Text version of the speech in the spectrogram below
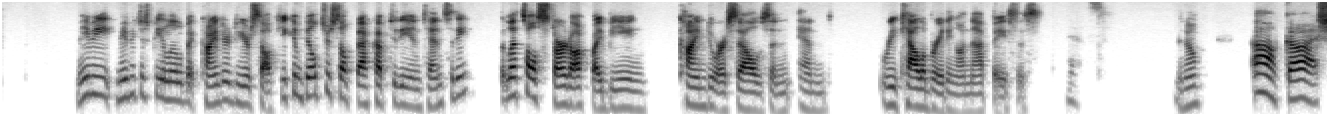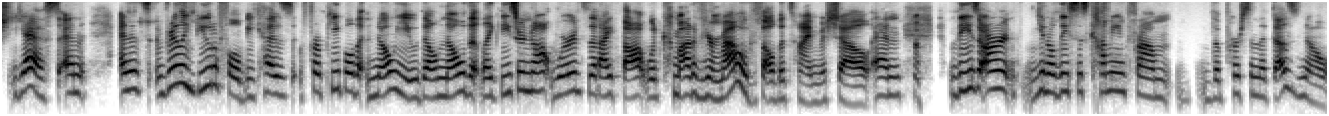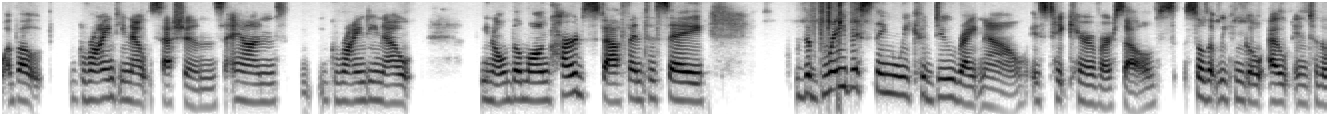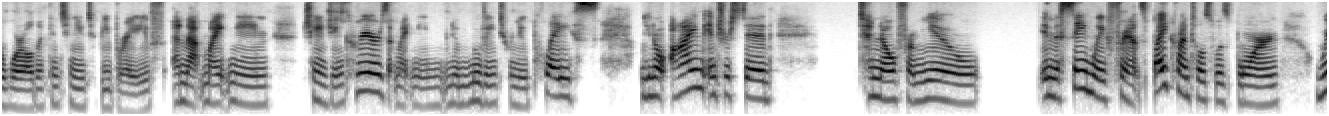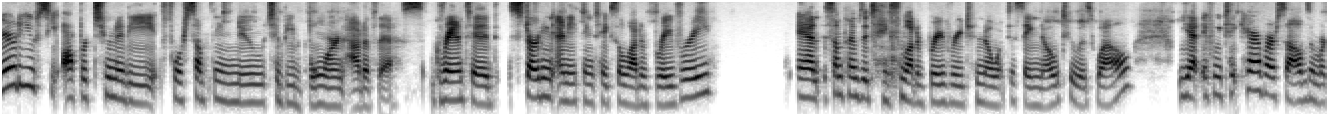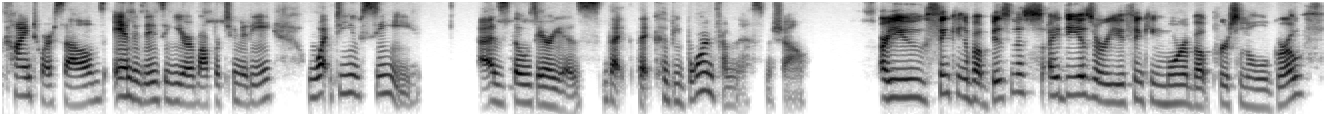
maybe maybe just be a little bit kinder to yourself. You can build yourself back up to the intensity, but let's all start off by being kind to ourselves and and recalibrating on that basis. Yes. You know? Oh gosh. Yes and and it's really beautiful because for people that know you they'll know that like these are not words that i thought would come out of your mouth all the time michelle and these aren't you know this is coming from the person that does know about grinding out sessions and grinding out you know the long hard stuff and to say the bravest thing we could do right now is take care of ourselves so that we can go out into the world and continue to be brave. And that might mean changing careers it might mean new, moving to a new place. You know i'm interested to know from you in the same way france bike rentals was born where do you see opportunity for something new to be born out of this? Granted starting anything takes a lot of bravery and sometimes it takes a lot of bravery to know what to say no to as well. Yet, if we take care of ourselves and we're kind to ourselves, and it is a year of opportunity, what do you see as those areas that, that could be born from this, Michelle? Are you thinking about business ideas or are you thinking more about personal growth?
